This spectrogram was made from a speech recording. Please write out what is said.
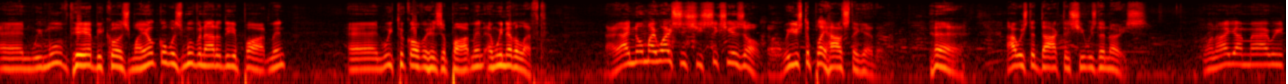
and we moved here because my uncle was moving out of the apartment, and we took over his apartment, and we never left. I, know my wife since she's six years old. We used to play house together. I was the doctor, she was the nurse. When I got married,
